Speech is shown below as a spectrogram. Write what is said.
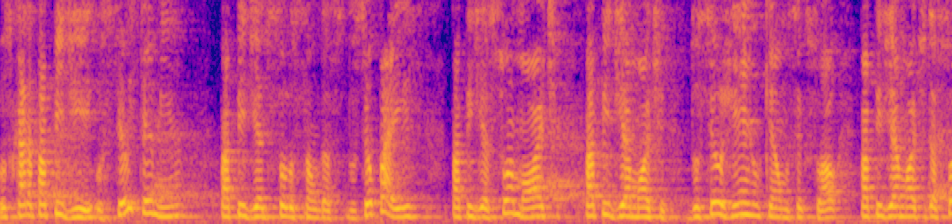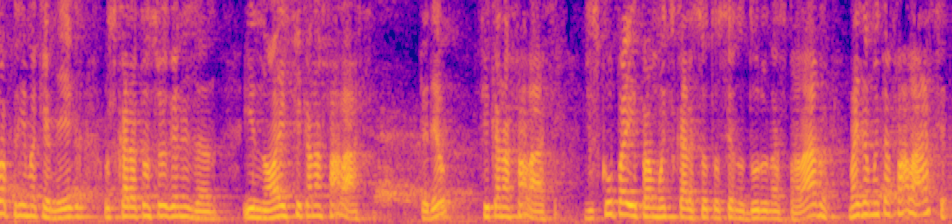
Os caras para pedir o seu extermínio, para pedir a dissolução do seu país, para pedir a sua morte, para pedir a morte do seu genro, que é homossexual, para pedir a morte da sua prima, que é negra, os caras estão se organizando. E nós fica na falácia, entendeu? Fica na falácia. Desculpa aí para muitos caras se eu estou sendo duro nas palavras, mas é muita falácia.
